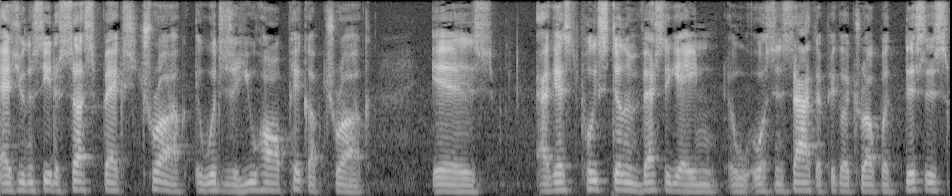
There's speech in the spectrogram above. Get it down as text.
as you can see, the suspect's truck, which is a U-Haul pickup truck, is I guess police still investigating what's inside the pickup truck, but this is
